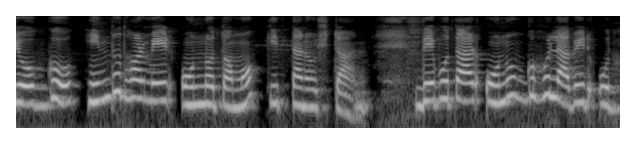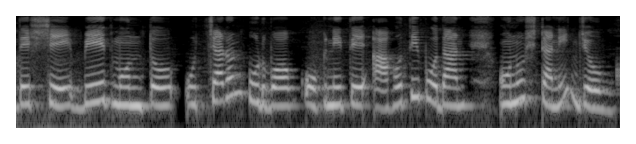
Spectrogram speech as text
যজ্ঞ হিন্দু ধর্মের অন্যতম কীর্তানুষ্ঠান। দেবতার অনুগ্রহ লাভের উদ্দেশ্যে বেদ উচ্চারণপূর্বক অগ্নিতে আহতি প্রদান অনুষ্ঠানই যোগ্য।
